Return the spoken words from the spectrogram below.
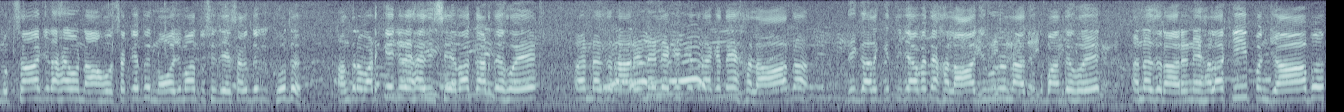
ਨੁਕਸਾਨ ਜਿਹੜਾ ਹੈ, ਉਹ ਨਾ ਹੋ ਸਕੇ। ਤੇ ਨੌਜਵਾਨ ਤੁਸੀਂ ਦੇਖ ਸਕਦੇ ਹੋ ਕਿ ਖੁਦ ਅੰਦਰ ਵੜ ਕੇ ਜਿਹੜਾ ਹੈ, ਇਹਦੀ ਸੇਵਾ ਕਰਦੇ ਹੋਏ ਨਜ਼ਰ ਆ ਰਹੇ ਨੇ। ਲੇਕਿਨ ਕਿਤੇ ਨਾ ਕਿਤੇ ਹਾਲਾਤ ਦੀ ਗੱਲ ਕੀਤੀ ਜਾਵੇ ਤੇ ਹਾਲਾਤ ਜ਼ਰੂਰ ਨਾਜ਼ੁਕ ਬਣਦੇ ਹੋਏ ਨਜ਼ਰ ਆ ਰਹੇ ਨੇ। ਹਾਲਾਂਕਿ ਪੰਜਾਬ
